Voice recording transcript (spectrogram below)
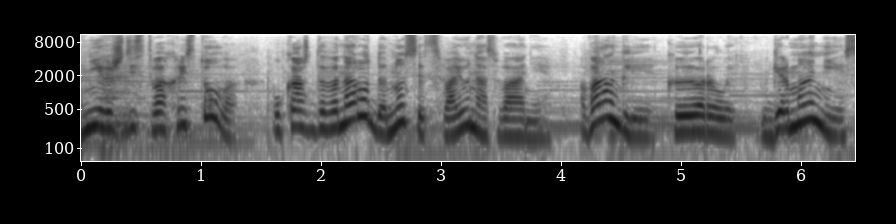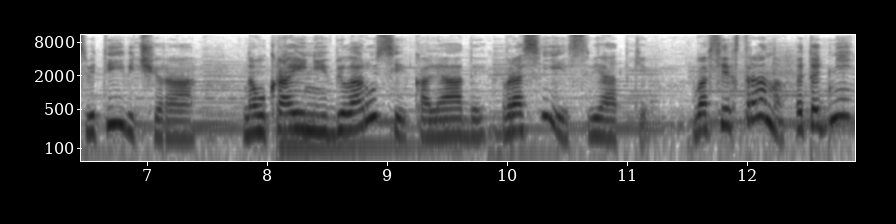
Дни Рождества Христова у каждого народа носят свое название. В Англии – Кэрлы, в Германии – Святые вечера, на Украине и в Белоруссии – Коляды, в России – Святки – во всех странах это дни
